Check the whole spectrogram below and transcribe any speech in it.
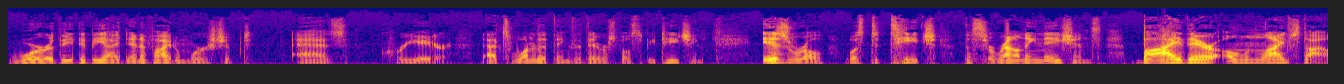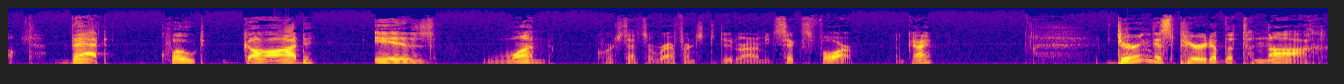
worthy to be identified and worshipped as creator. That's one of the things that they were supposed to be teaching. Israel was to teach the surrounding nations by their own lifestyle that, quote, God is one. Of course, that's a reference to Deuteronomy 6 4. Okay? During this period of the Tanakh,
